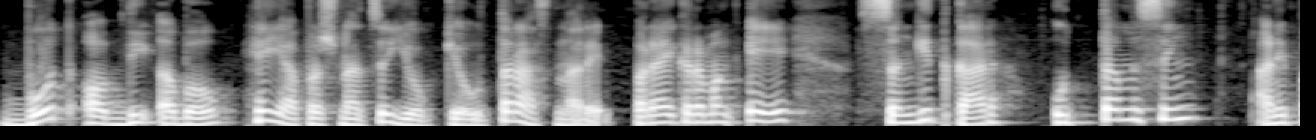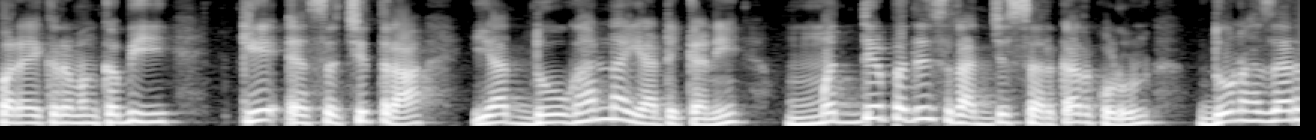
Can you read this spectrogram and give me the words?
बोथ ऑफ दी अबव हे या प्रश्नाचं योग्य उत्तर असणार आहे. पर्याय क्रमांक ए संगीतकार उत्तम सिंग आणि पर्याय क्रमांक बी के एस चित्रा या दोघांना या ठिकाणी मध्य प्रदेश राज्य सरकारकडून दोन हजार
